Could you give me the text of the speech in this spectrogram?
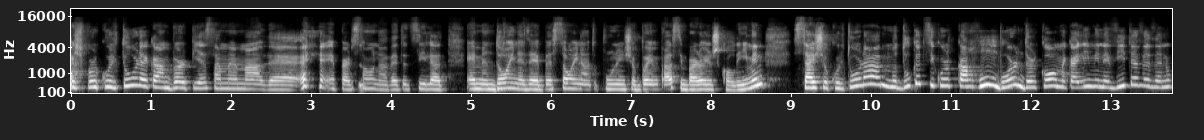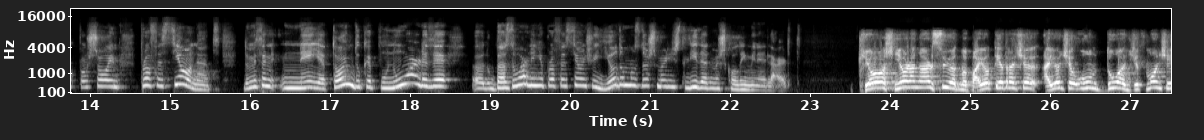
Aq për kulturë e kanë bërë pjesa më e madhe e personave të cilët e mendojnë edhe e besojnë atë punën që bëjnë pasi mbarojnë shkollimin, saqë kultura më duket sikur ka humbur ndërkohë me kalimin e viteve dhe nuk po shohim profesionet. Domethënë ne jetojmë duke punuar edhe bazuar në një profesion që jo domosdoshmërisht lidhet me shkollimin e lartë. Kjo është njëra nga arsyet më pas, ajo tjetra që ajo që unë dua gjithmonë që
